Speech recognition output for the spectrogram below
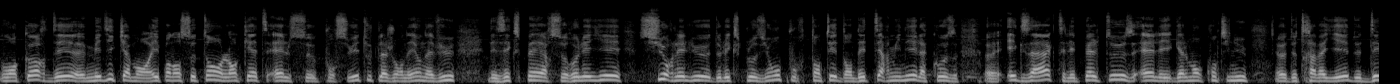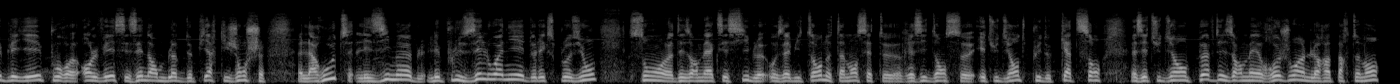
ou encore des médicaments. Et pendant ce temps, l'enquête, elle, se poursuit toute la journée. On a vu des experts se relayer sur les lieux de l'explosion pour tenter d'en déterminer la cause euh, exacte. Les pelleteuses, elles, également continuent euh, de travailler, de déblayer pour euh, enlever ces énormes blocs de pierre qui jonchent la route. Les immeubles les plus éloignés de l'explosion sont euh, désormais accessibles aux habitants, notamment cette euh, résidence euh, étudiante. Plus de 400 étudiants peuvent désormais rejoindre leur appartement.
